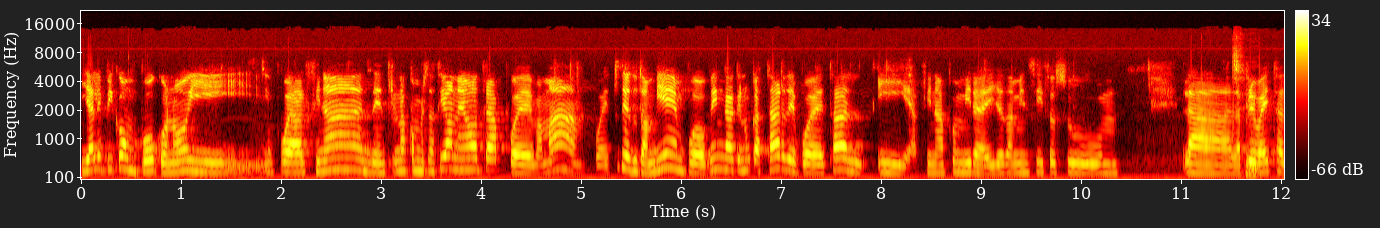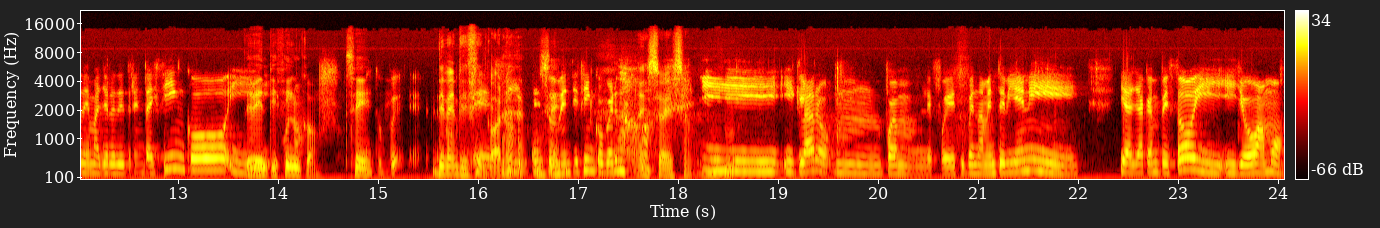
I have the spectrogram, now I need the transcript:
ya le picó un poco, ¿no? Y, pues al final, entre unas conversaciones, otras, pues mamá, pues estudia tú también, pues venga, que nunca es tarde, pues tal. Y al final, pues mira, ella también se hizo su la, prueba esta de mayores de 35 y... De 25, sí. De 25, ¿no? Eso, 25, perdón. Eso, eso. Y, y claro, mm, pues le fue estupendamente bien y, y allá que empezó y, y yo, vamos,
